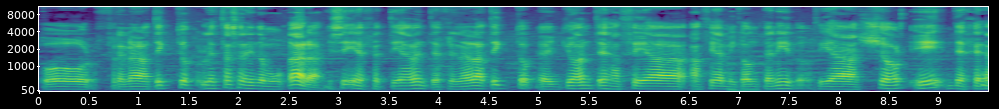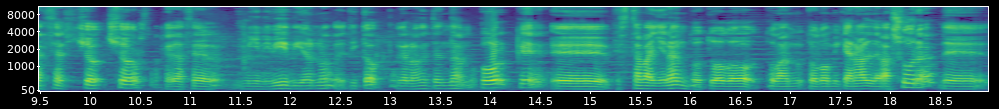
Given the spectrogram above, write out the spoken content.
por frenar a TikTok le está saliendo muy cara. Y sí, efectivamente, frenar a TikTok. Eh, yo antes hacía, hacía mi contenido, hacía short y dejé de hacer short, short dejé de hacer mini vídeos ¿no? de TikTok para que nos entendamos, porque estaba llenando todo, todo, mi canal de basura, de,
